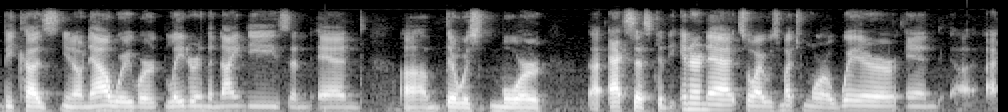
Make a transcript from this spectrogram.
because you know now we were later in the 90s and and um, there was more uh, access to the internet, so I was much more aware and uh, I,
